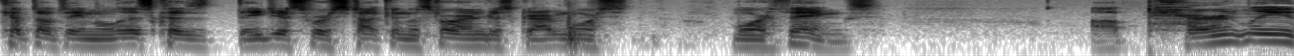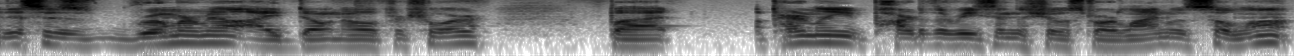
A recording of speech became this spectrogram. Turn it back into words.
kept updating the list because they just were stuck in the store and just grabbing more more things. Apparently, this is rumor mill. I don't know for sure, but apparently part of the reason the show store line was so long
